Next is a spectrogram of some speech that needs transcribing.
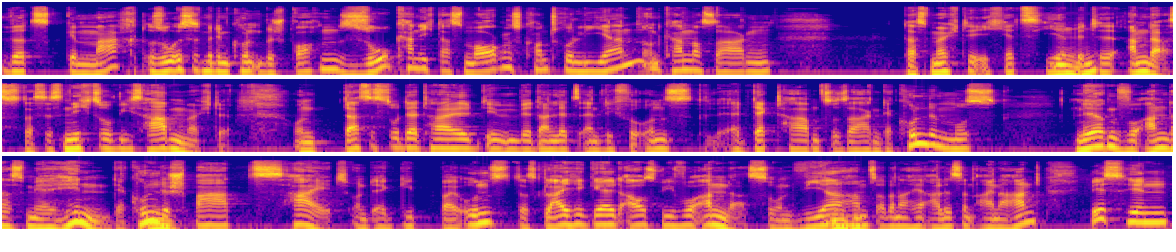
wird's gemacht, so ist es mit dem Kunden besprochen, so kann ich das morgens kontrollieren und kann noch sagen, das möchte ich jetzt hier mhm. bitte anders. Das ist nicht so, wie ich es haben möchte. Und das ist so der Teil, den wir dann letztendlich für uns entdeckt haben, zu sagen, der Kunde muss nirgendwo anders mehr hin. Der Kunde mhm. spart Zeit und er gibt bei uns das gleiche Geld aus wie woanders. Und wir mhm. haben es aber nachher alles in einer Hand bis hin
